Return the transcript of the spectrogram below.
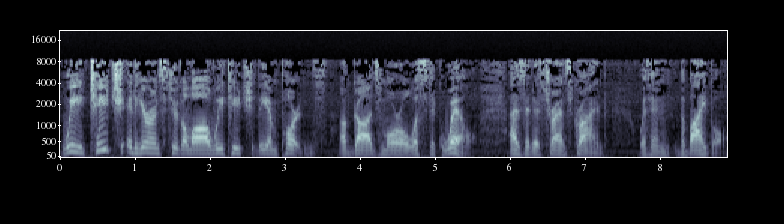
We teach adherence to the law. We teach the importance of God's moralistic will as it is transcribed within the Bible.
